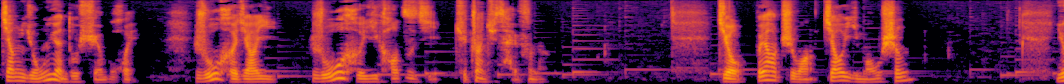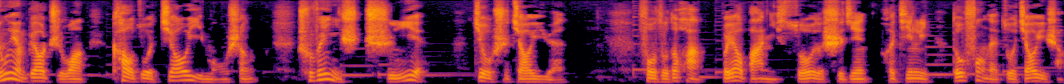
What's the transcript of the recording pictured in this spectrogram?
将永远都学不会。如何交易？如何依靠自己去赚取财富呢？九，不要指望交易谋生，永远不要指望靠做交易谋生。除非你是职业，就是交易员，否则的话，不要把你所有的时间和精力都放在做交易上。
